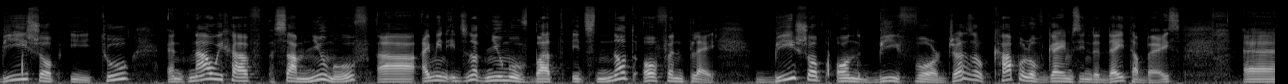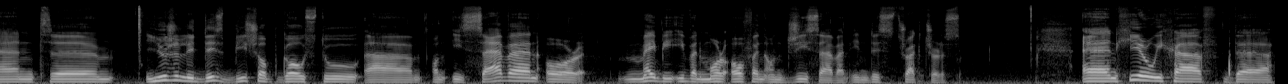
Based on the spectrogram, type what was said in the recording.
Bishop e2 and now we have some new move. Uh, i mean it's not new move but it's not often play. Bishop on b4 just a couple of games in the database and um, usually this bishop goes to um, on e7 or maybe even more often on g7 in these structures and here we have the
